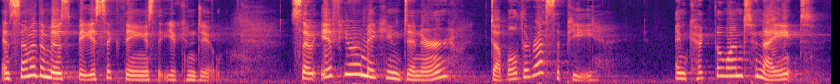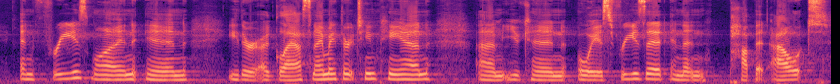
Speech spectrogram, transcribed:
and some of the most basic things that you can do. So if you are making dinner, double the recipe and cook the one tonight and freeze one in either a glass 9 by 13 pan. Um, you can always freeze it and then pop it out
